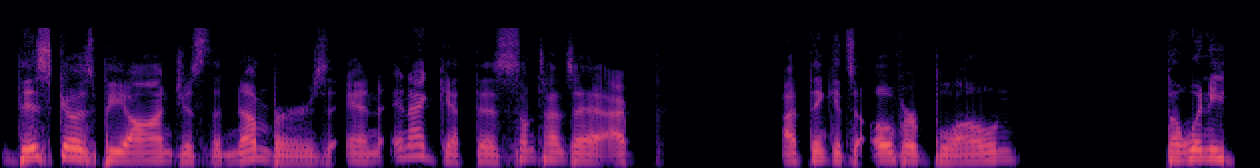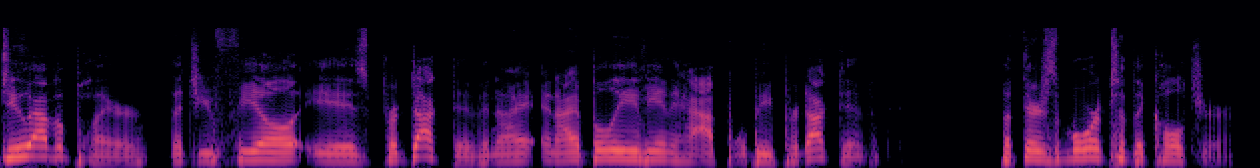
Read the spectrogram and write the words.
this goes beyond just the numbers. And and I get this. Sometimes I I, I think it's overblown. But when you do have a player that you feel is productive, and I and I believe Ian Happ will be productive, but there's more to the culture.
